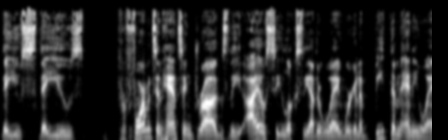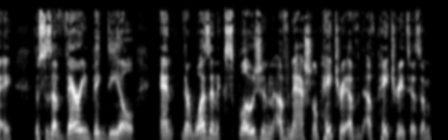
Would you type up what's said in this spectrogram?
They use, they use performance enhancing drugs. The IOC looks the other way. We're going to beat them anyway. This is a very big deal and there was an explosion of national patriot of, of, patriotism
